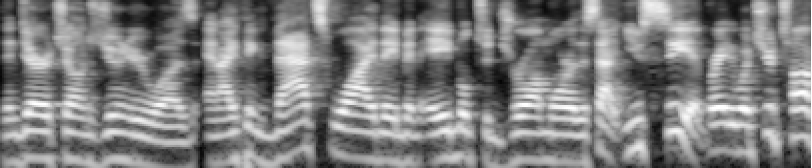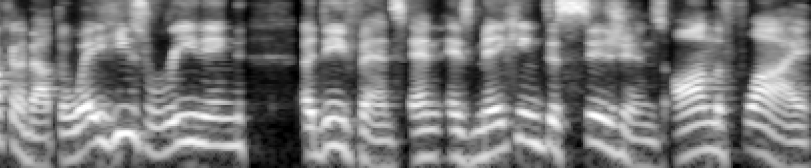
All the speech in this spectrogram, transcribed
than Derrick Jones Jr. was, and I think that's why they've been able to draw more of this out. You see it, Brady. What you're talking about, the way he's reading a defense and is making decisions on the fly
